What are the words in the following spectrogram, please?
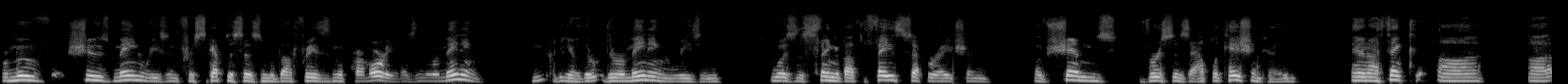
remove Shu's main reason for skepticism about freezing the primordials, and the remaining, you know, the, the remaining reason was this thing about the phase separation of shims versus application code. And I think, uh, uh,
